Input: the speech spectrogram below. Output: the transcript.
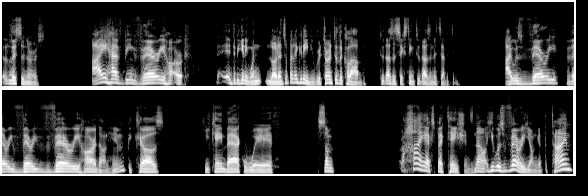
listeners, I have been very hard, at the beginning when Lorenzo Pellegrini returned to the club 2016 2017 I was very very very very hard on him because he came back with some high expectations now he was very young at the time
